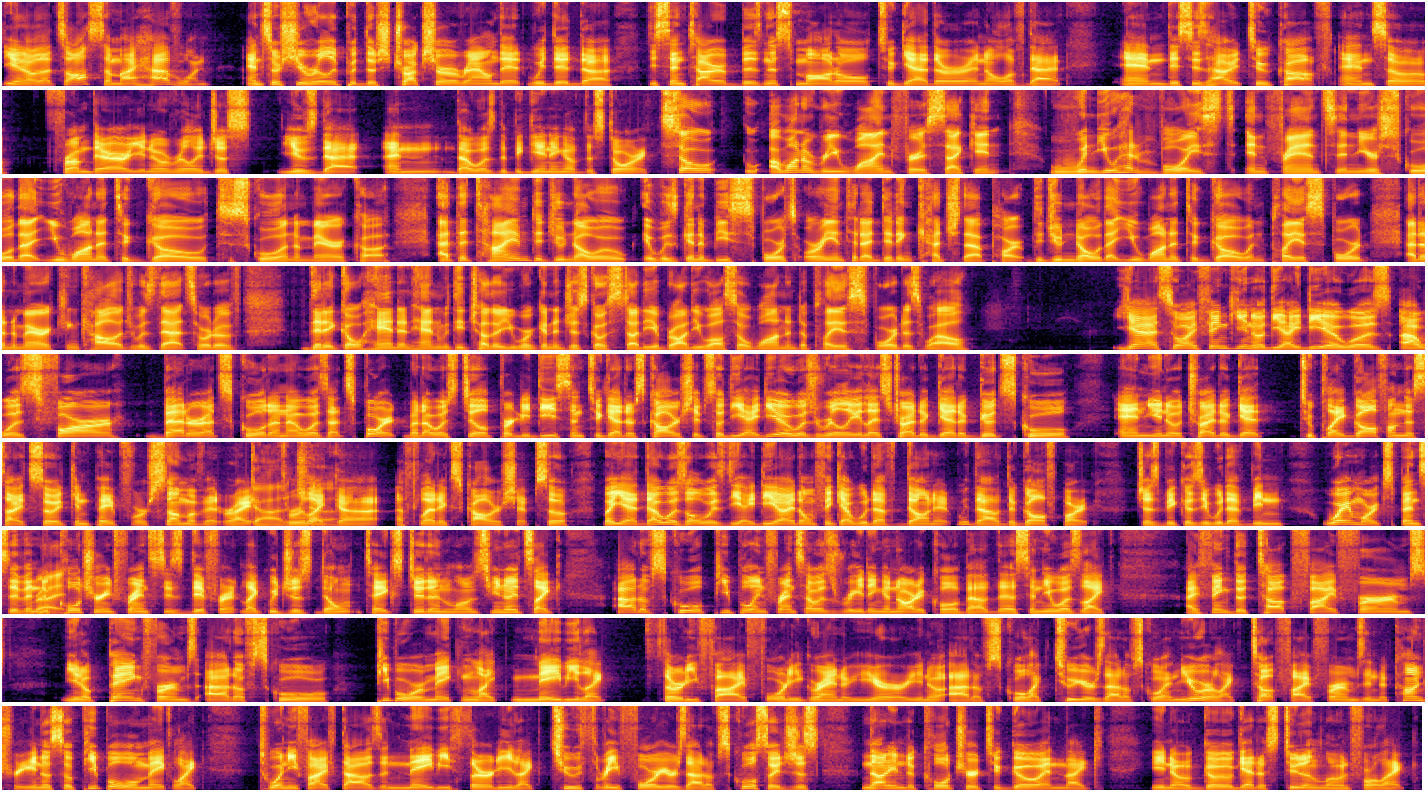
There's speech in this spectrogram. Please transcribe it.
you know, that's awesome. I have one. And so she really put the structure around it. We did uh, this entire business model together and all of that. And this is how it took off. And so from there, you know, really just used that. And that was the beginning of the story. So I want to rewind for a second. When you had voiced in France in your school that you wanted to go to school in America, at the time, did you know it was going to be sports oriented? I didn't catch that part. Did you know that you wanted to go and play a sport at an American college? Was that sort of did it go hand in hand with each other? You weren't going to just go study abroad. You also wanted to play a sport as well. Yeah, so I think, you know, the idea was I was far better at school than I was at sport, but I was still pretty decent to get a scholarship. So the idea was really let's try to get a good school and, you know, try to get to play golf on the side so it can pay for some of it, right? Gotcha. Through like a athletic scholarship. So, but yeah, that was always the idea. I don't think I would have done it without the golf part just because it would have been way more expensive and Right. the culture in France is different. Like we just don't take student loans. You know, it's like out of school, people in France, I was reading an article about this and it was like, I think the top five firms, you know, paying firms out of school, people were making like maybe like 35, 40 grand a year, you know, out of school, like two years out of school. And you were like top five firms in the country, you know, so people will make like 25,000, maybe 30, like two, three, four years out of school. So it's just not in the culture to go and like, you know, go get a student loan for like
